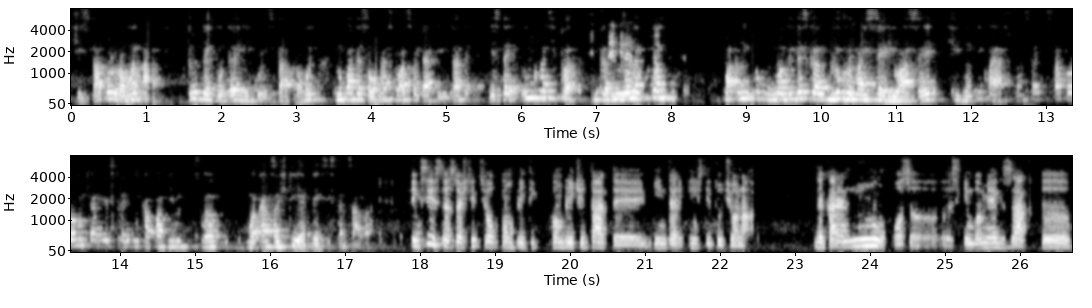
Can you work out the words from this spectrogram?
Și statul român, atât de puternicul stat român, nu poate să oprească o astfel de activitate. Este îngrozitor. Adică nu ne putem da, mă gândesc că lucruri mai serioase și un pic mai ascunse, statul român chiar este incapabil să măcar să știe de existența lor. Există, să știți, o complicitate interinstituțională de care nu o să schimbăm. exact, uh,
